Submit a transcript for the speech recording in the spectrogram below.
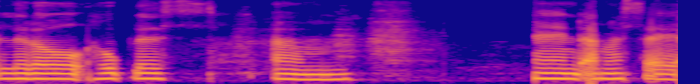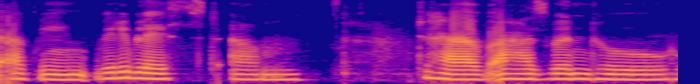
a little hopeless. Um, and I must say I've been very blessed um, to have a husband who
